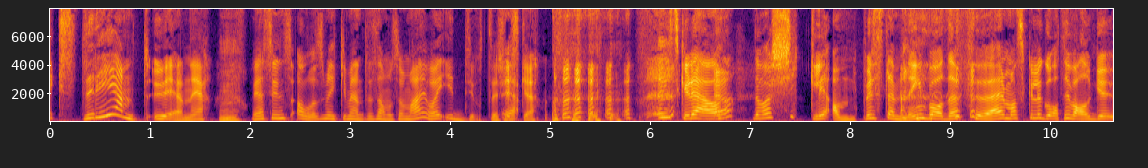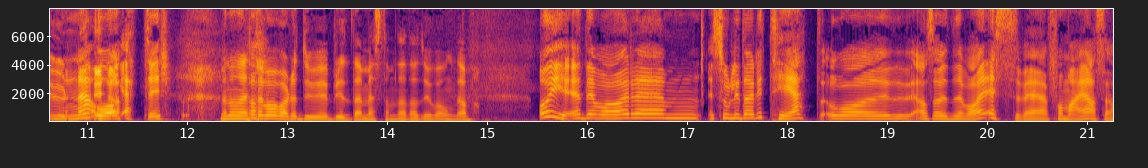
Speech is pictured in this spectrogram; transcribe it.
ekstremt uenige. Mm. Og jeg syns alle som ikke mente det samme som meg, var idioter, Ja. husker jeg. Jeg husker det, jeg òg. Det var skikkelig amper stemning både før man skulle gå til valgurnene og etter. Men Anette, hva var det du brydde deg mest om da, da du var ungdom? Oi, eh, det var um, solidaritet og Altså, det var SV for meg, altså.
